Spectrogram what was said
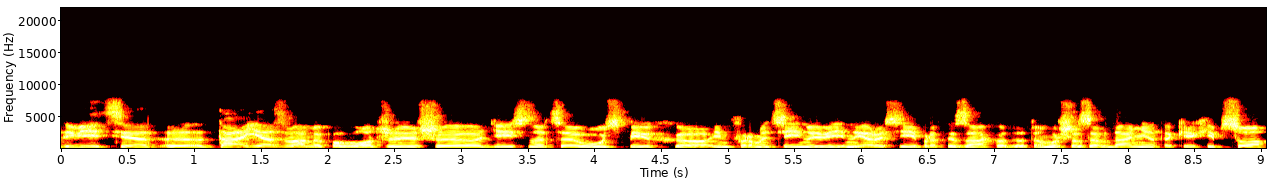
Дивіться, е, та я з вами погоджую, що дійсно це успіх е, інформаційної війни Росії проти Заходу, тому що завдання таких ІПСО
